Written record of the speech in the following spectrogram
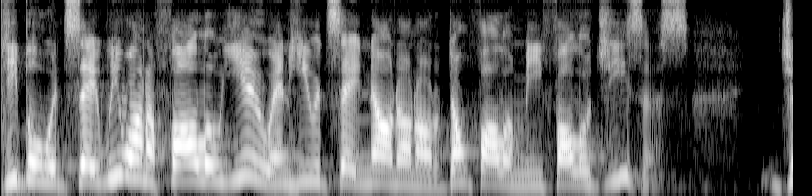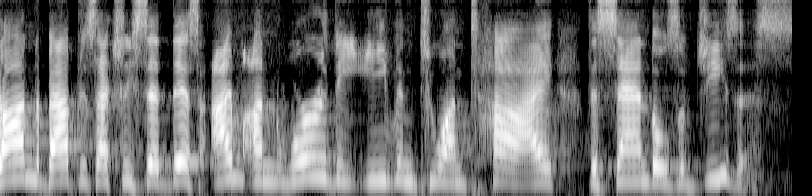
People would say, We want to follow you. And he would say, No, no, no, don't follow me, follow Jesus. John the Baptist actually said this I'm unworthy even to untie the sandals of Jesus.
